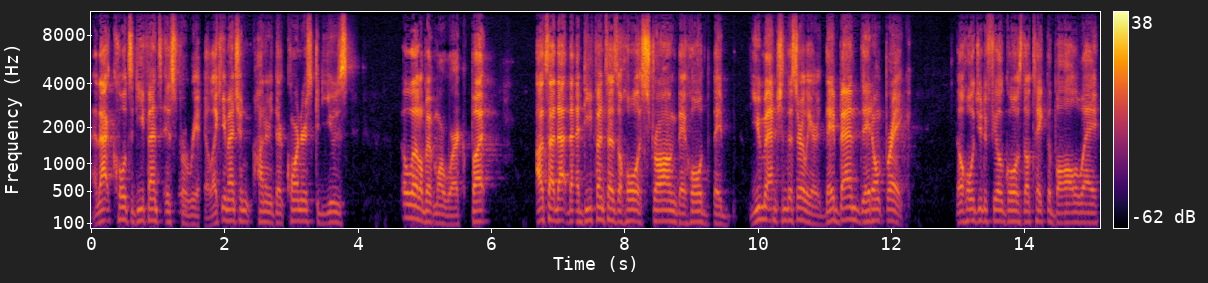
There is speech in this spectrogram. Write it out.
And that Colts defense is for real. Like you mentioned, Hunter, their corners could use a little bit more work. But outside that, that defense as a whole is strong. They hold, they, you mentioned this earlier, they bend, they don't break. They'll hold you to field goals, they'll take the ball away.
